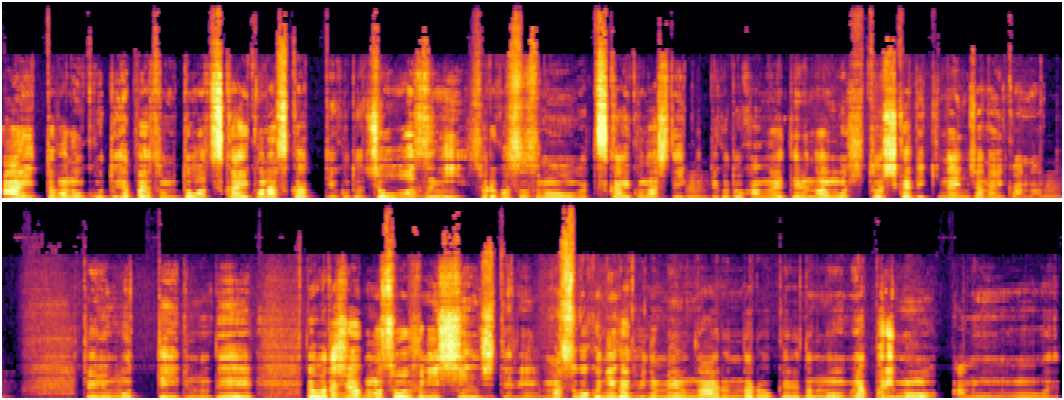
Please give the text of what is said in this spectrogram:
ああいったものをこうやっぱりそのどう使いこなすかっていうことを上手にそれこそその使いこなしていくっていうことを考えているのはもう人しかできないんじゃないかなうん。というふうに思っているのでで私はもうそういうふうに信じてね、まあ、すごくネガティブな面があるんだろうけれどもやっぱりもう、あのー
